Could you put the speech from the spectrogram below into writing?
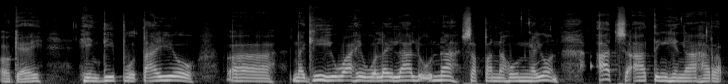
Okay? Hindi po tayo uh, naghihiwa-hiwalay lalo na sa panahon ngayon at sa ating hinaharap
